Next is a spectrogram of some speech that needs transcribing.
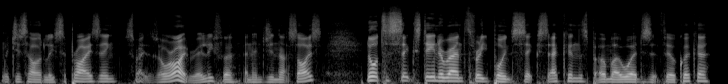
which is hardly surprising. So it's alright, really, for an engine that size. 0 to 16 around 3.6 seconds, but oh my word, does it feel quicker.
